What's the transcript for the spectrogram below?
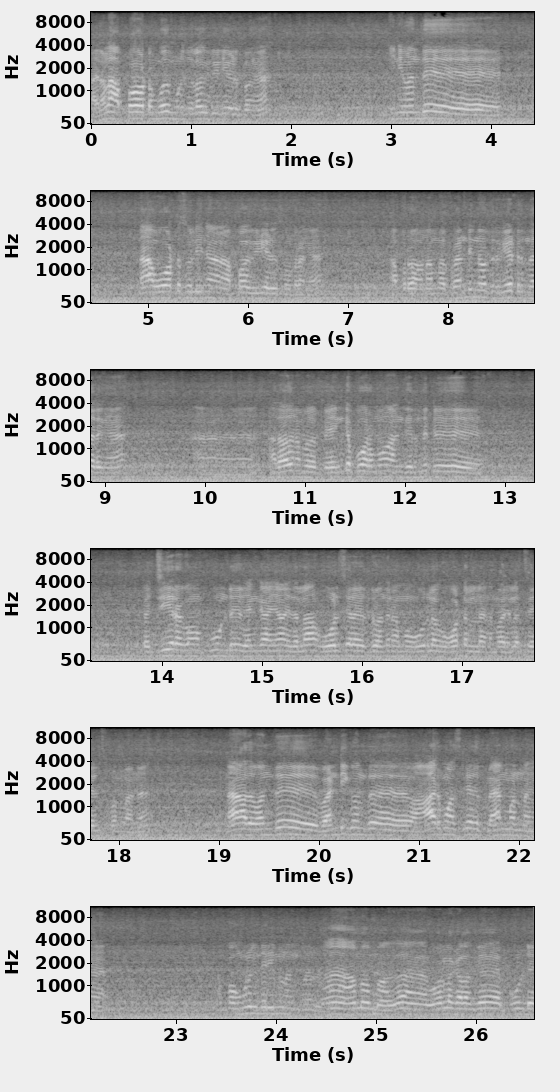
அதனால் அப்பா ஓட்டும் போது முடிஞ்ச அளவுக்கு வீடியோ எடுப்பேங்க. இனி வந்து நான் ஓட்ட சொல்லி நான் அப்பா வீடியோ எடுக்க சொல்கிறேங்க அப்புறம் நம்ம ஃப்ரெண்டு இன்னொருத்தர் கேட்டிருந்தாருங்க. அதாவது நம்ம இப்போ எங்கே போகிறோமோ அங்கே இருந்துட்டு இப்போ ஜீரகம் பூண்டு வெங்காயம் இதெல்லாம் ஹோல்சேலாக எடுத்துகிட்டு வந்து நம்ம ஊரில் ஹோட்டலில் இந்த மாதிரிலாம் சேல்ஸ் பண்ணலான்னு. நான் அதை வந்து வண்டிக்கு வந்து ஆறு மாதத்துலேயே அதை பிளான் பண்ணேங்க. அப்போ உங்களுக்கு தெரியுமா ஆ ஆமாம்மா. அதான் உருளைக்கிழங்கு பூண்டு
